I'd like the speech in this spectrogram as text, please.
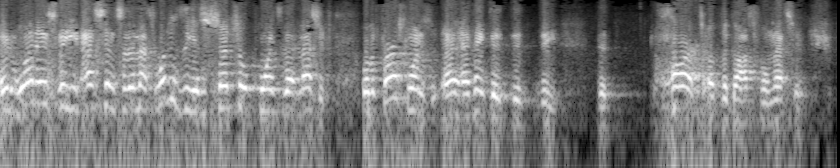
And what is the essence of the message? What is the essential points of that message? Well, the first one is, I think, the, the, the, the heart of the gospel message.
